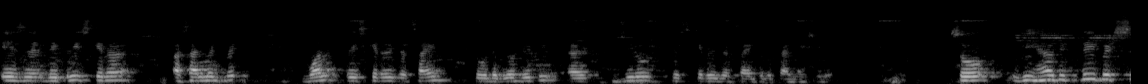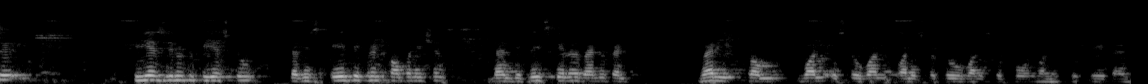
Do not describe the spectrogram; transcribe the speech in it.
is the prescaler assignment bit. One prescaler is assigned to the WDT and zero prescaler is assigned to the timer zero. So we have the three bits PS0 to PS2 that is eight different combinations, then the prescaler value can vary from 1 is to 1, 1 is to 2, 1 is to 4, 1 is to 8, and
